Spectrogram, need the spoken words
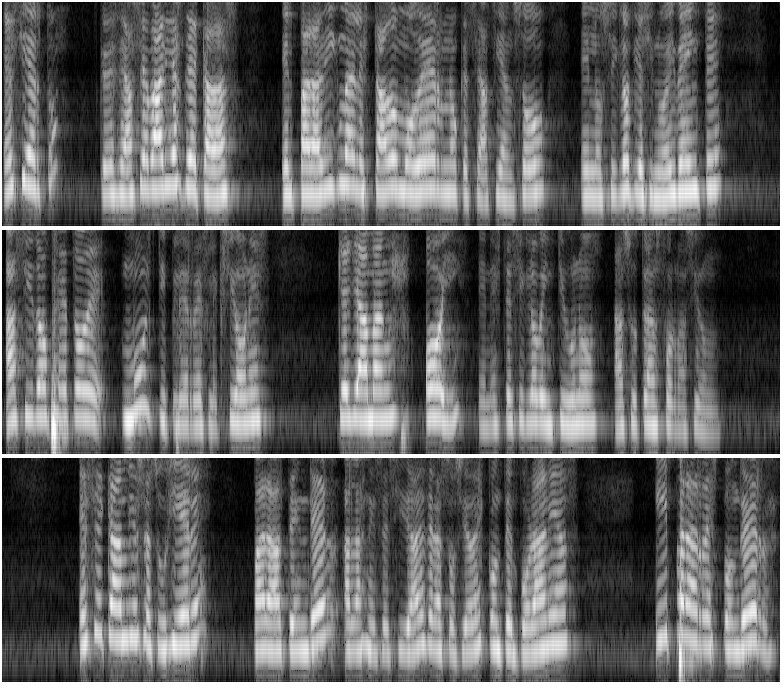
Es cierto que desde hace varias décadas el paradigma del Estado moderno que se afianzó en los siglos XIX y XX ha sido objeto de múltiples reflexiones que llaman hoy, en este siglo XXI, a su transformación. Ese cambio se sugiere para atender a las necesidades de las sociedades contemporáneas y para responder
